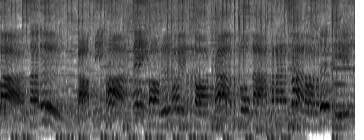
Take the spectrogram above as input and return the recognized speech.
บ้าสะเออ ต่องพระเวสสันดรข้าดงลูกหลานคณะชาติเราบันเทิงศิลป์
